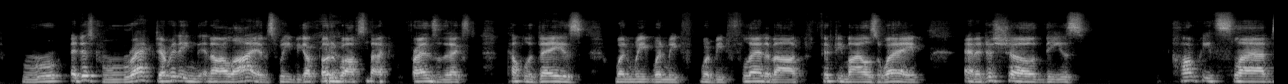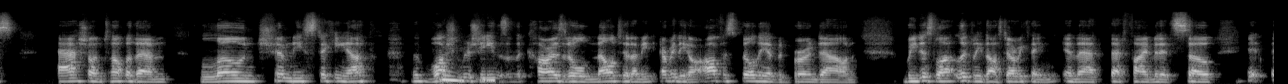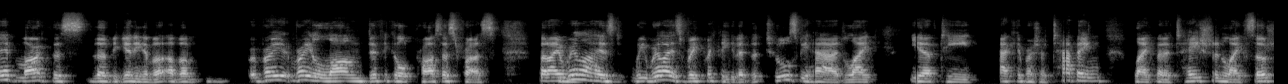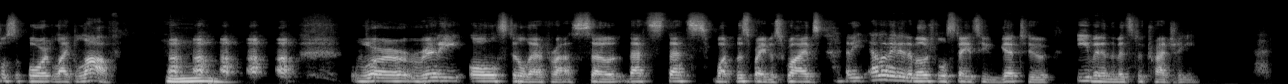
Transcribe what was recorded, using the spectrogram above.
it just wrecked everything in our lives. We, we got photographs back from friends in the next couple of days when we when we when we fled about 50 miles away, and it just showed these concrete slabs, ash on top of them, lone chimney sticking up, the washing mm-hmm. machines and the cars had all melted. I mean, everything. Our office building had been burned down. We just literally lost everything in that that five minutes. So it, it marked this the beginning of a, of a a very very long difficult process for us but i hmm. realized we realized very quickly that the tools we had like eft acupressure tapping like meditation like social support like love mm. were really all still there for us so that's that's what Bliss Brain describes and the elevated emotional states you can get to even in the midst of tragedy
